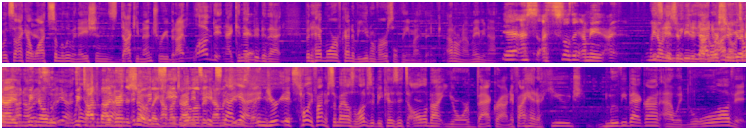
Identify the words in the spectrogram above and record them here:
it's not like I watched some Illuminations documentary, but I loved it and I connected to that. But it had more of kind of a universal theme, I think. I don't know, maybe not. Yeah, I, I still think. I mean, I, we don't need to beat a dead horse. Know, you and I, know, we know, yeah, we totally. talked about it during the show, like how much I love it, it's much not, yeah, and you're. It's totally fine if somebody else loves it because it's all about your background. If I had a huge movie background, I would love it.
